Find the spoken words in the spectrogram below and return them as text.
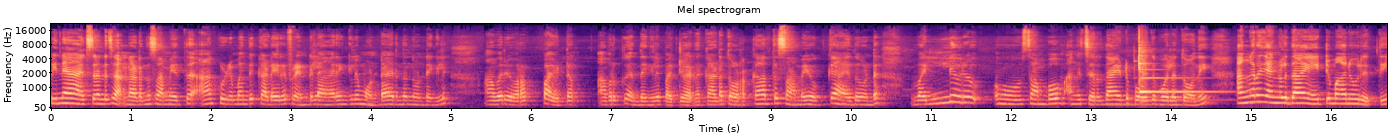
പിന്നെ ആക്സിഡന്റ് നടന്ന സമയത്ത് ആ കുഴിമന്തി കടയുടെ ഫ്രണ്ടിൽ ആരെങ്കിലും ഉണ്ടായിരുന്നെന്നുണ്ടെങ്കിൽ അവർ ഉറപ്പായിട്ടും അവർക്കും എന്തെങ്കിലും പറ്റുമായിരുന്നു. കട തുറക്കാത്ത സമയമൊക്കെ ആയതുകൊണ്ട് വലിയൊരു സംഭവം അങ്ങ് ചെറുതായിട്ട് പോയതുപോലെ തോന്നി. അങ്ങനെ ഞങ്ങളിതാ ഏറ്റുമാനൂരെത്തി.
